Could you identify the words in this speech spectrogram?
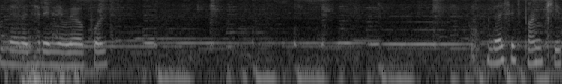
9 гривнів Леопольд. Десять пан кіт.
